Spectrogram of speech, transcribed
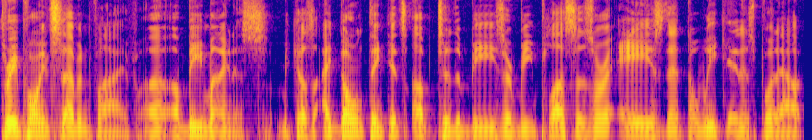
3.75, uh, a B minus, because I don't think it's up to the B's or B pluses or A's that the Weeknd has put out.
